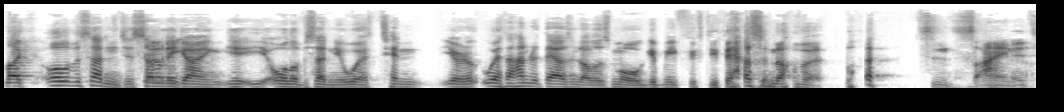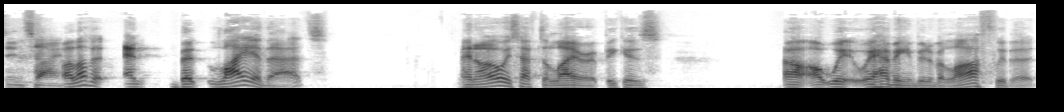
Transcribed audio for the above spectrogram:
Like all of a sudden, just somebody me- going, you, you, all of a sudden, you're worth ten. You're worth hundred thousand dollars more. Give me fifty thousand of it. it's insane. it's insane. I love it. And but layer that, and I always have to layer it because uh, we're, we're having a bit of a laugh with it,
